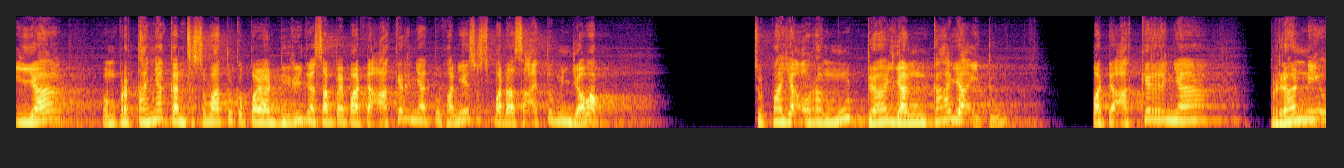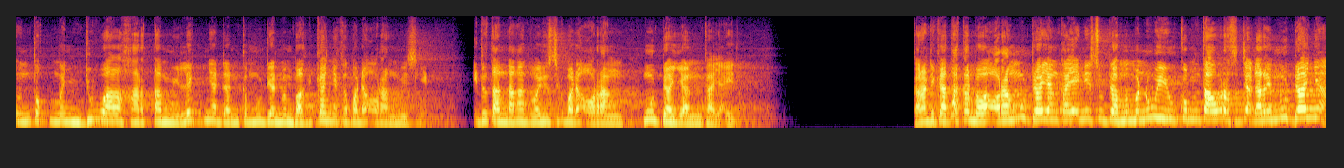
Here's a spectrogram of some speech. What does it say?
ia mempertanyakan sesuatu kepada dirinya sampai pada akhirnya Tuhan Yesus pada saat itu menjawab supaya orang muda yang kaya itu pada akhirnya berani untuk menjual harta miliknya dan kemudian membagikannya kepada orang miskin. Itu tantangan Tuhan Yesus kepada orang muda yang kaya itu. Karena dikatakan bahwa orang muda yang kaya ini sudah memenuhi hukum Taurat sejak dari mudanya.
